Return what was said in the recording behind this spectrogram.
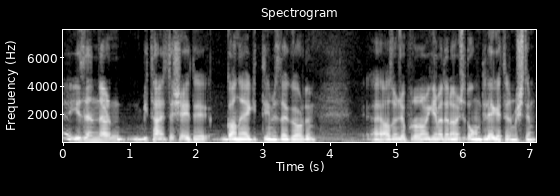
E, izlenimlerin bir tanesi de şeydi, Gana'ya gittiğimizde gördüm. E, az önce programa girmeden önce de onu dile getirmiştim.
